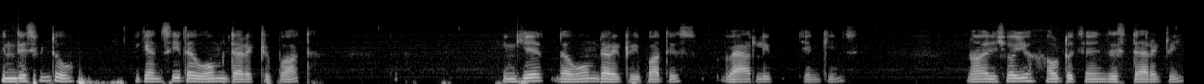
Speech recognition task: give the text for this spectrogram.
In this window you can see the home directory path. In here the home directory path is varlib Jenkins. Now I will show you how to change this directory.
